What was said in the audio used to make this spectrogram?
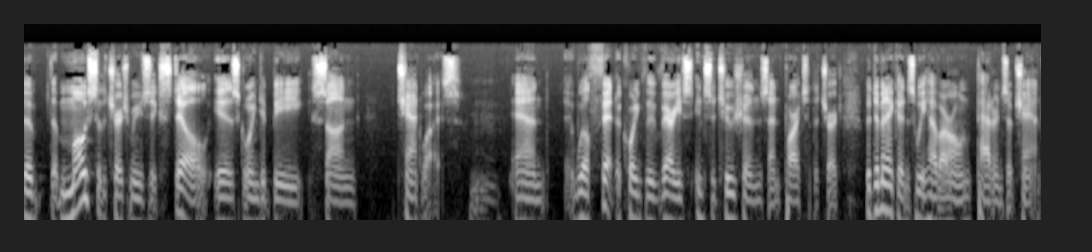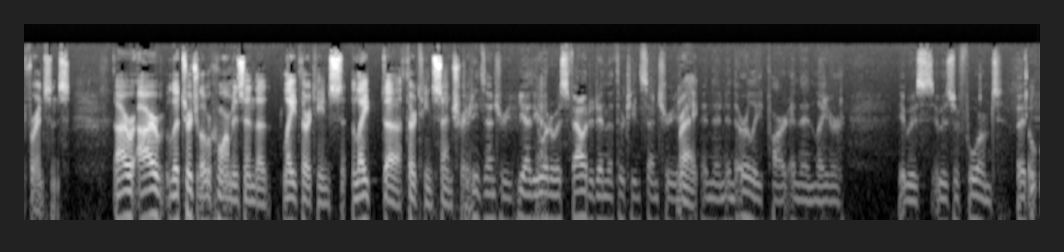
the, the most of the church music still is going to be sung chantwise, and it will fit according to the various institutions and parts of the church. The Dominicans, we have our own patterns of chant. For instance, our our liturgical reform is in the late thirteenth late uh, thirteenth century. 13th century. Yeah, the Yeah. order was founded in the 13th century, and, Right. And then in the early part, and then later, it was it was reformed. But Oh,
